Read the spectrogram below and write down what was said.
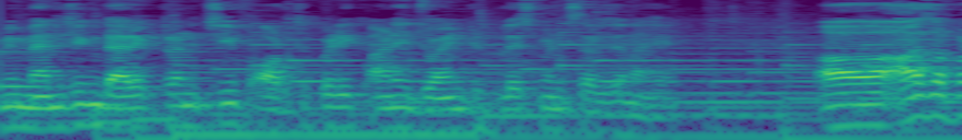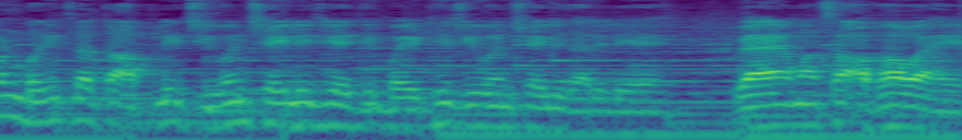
मी मॅनेजिंग डायरेक्टर आणि चीफ ऑर्थोपेडिक आणि जॉईंट रिप्लेसमेंट सर्जन आहे. आज आपण बघितलं तर आपली जीवनशैली जी आहे ती बैठी जीवनशैली झालेली आहे. व्यायामाचा अभाव आहे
